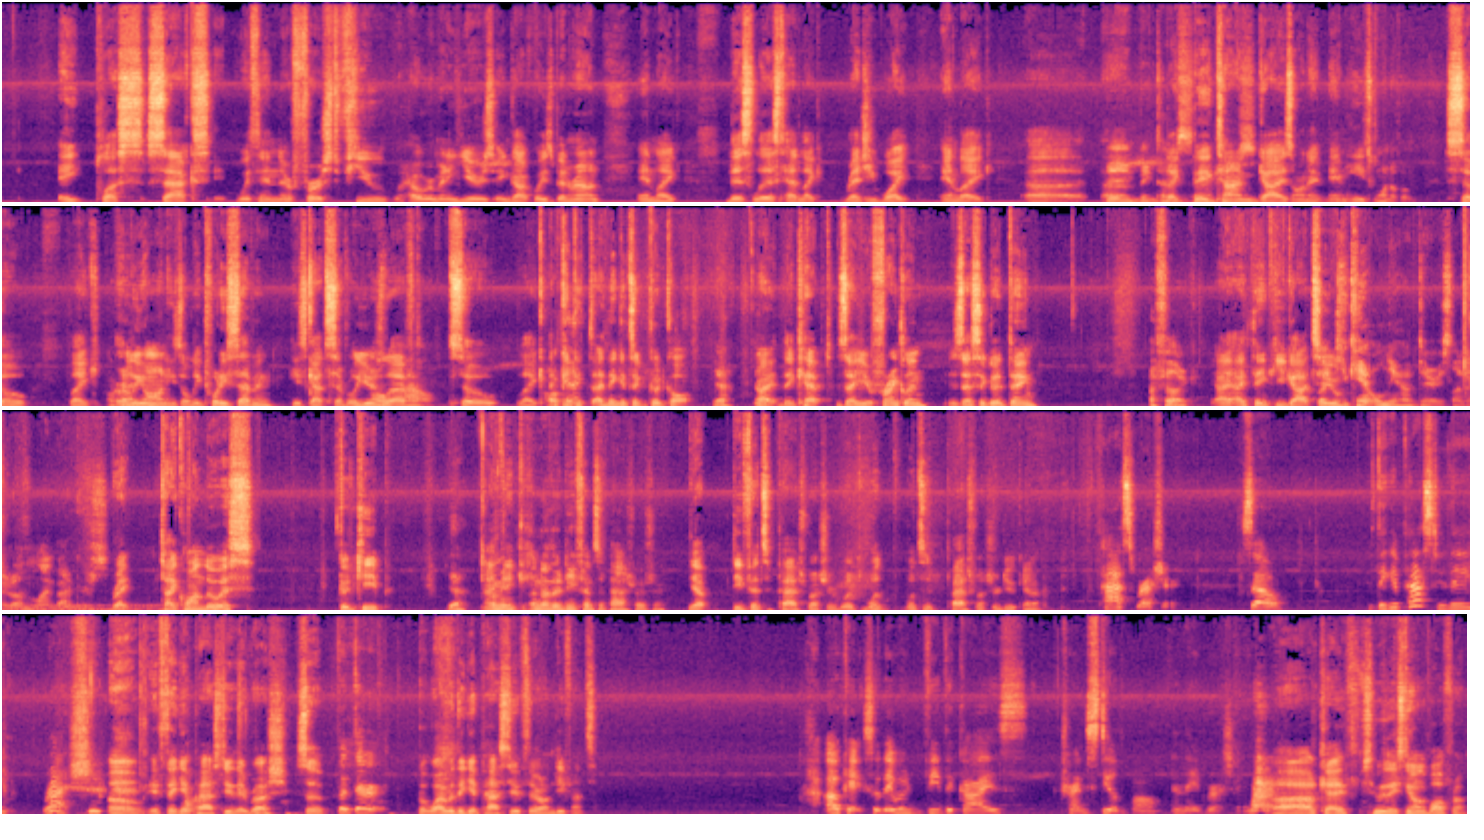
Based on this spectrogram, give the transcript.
eight plus sacks within their first few, however many years Ngakoue's been around, and like this list had like Reggie White and like uh, Big- um, big time like big time guys on it, and he's one of them. So like Okay. early on, he's only twenty seven. He's got several years oh left. wow. So like I think it's I think it's a good call. Yeah. All right, they kept Zaire Franklin. Is this a good thing? I feel like I, I think you got to like you can't only have Darius Leonard on the linebackers. right. Tyquan Lewis, good keep. Yeah, I I, mean think- another defensive pass rusher. Yep, defensive pass rusher. What what what's a pass rusher do, Kenna? Pass rusher. So, if they get past you, they rush. Oh, if they get past you, they rush. So, But they're but why would they get past you if they're on defense? okay. So they would be the guys trying to steal the ball, and they'd rush it. Ah, okay. So who are they stealing the ball from?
